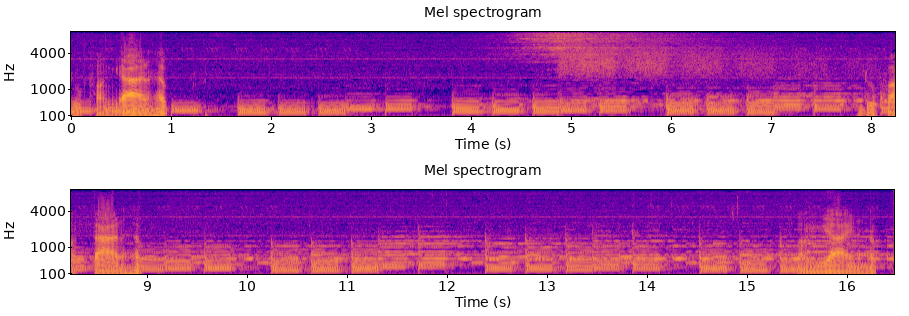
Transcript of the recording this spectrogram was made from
ดูฝั่งย่านะครับดูฝั่งตานะครับ ฝั่งยายนะครับ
